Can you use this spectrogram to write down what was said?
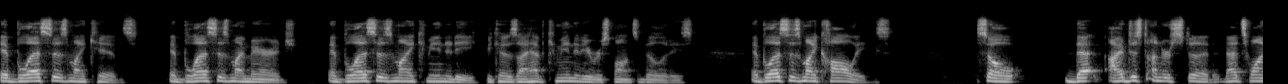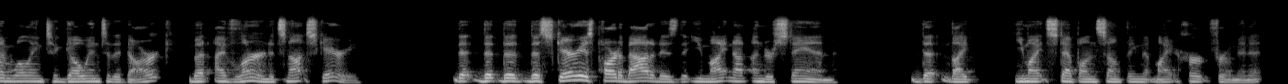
it blesses my kids. It blesses my marriage. It blesses my community because I have community responsibilities. It blesses my colleagues. So that I've just understood. That's why I'm willing to go into the dark, but I've learned it's not scary. The, the the the scariest part about it is that you might not understand that like you might step on something that might hurt for a minute.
